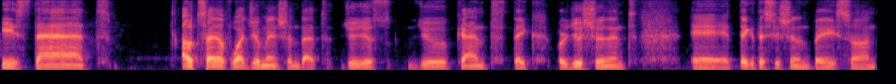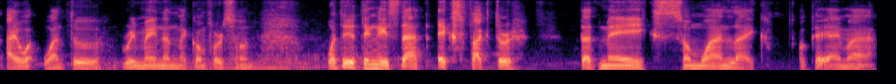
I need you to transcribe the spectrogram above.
is that outside of what you mentioned that you just you can't take or you shouldn't uh, take decisions based on I want to remain in my comfort zone. What do you think is that X factor that makes someone like, okay, I'm a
